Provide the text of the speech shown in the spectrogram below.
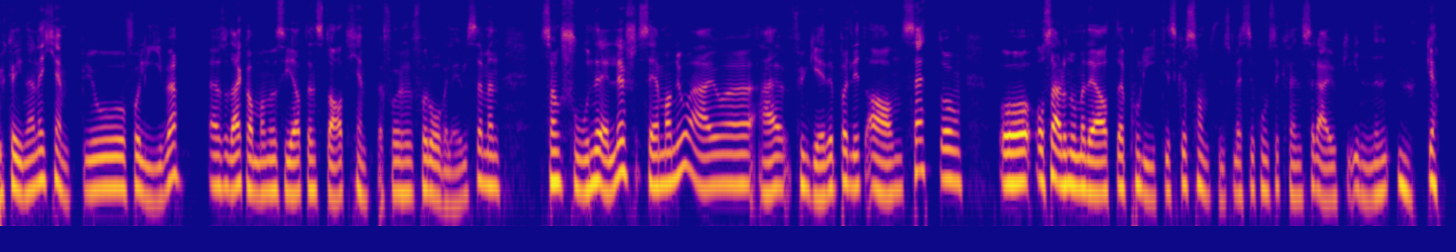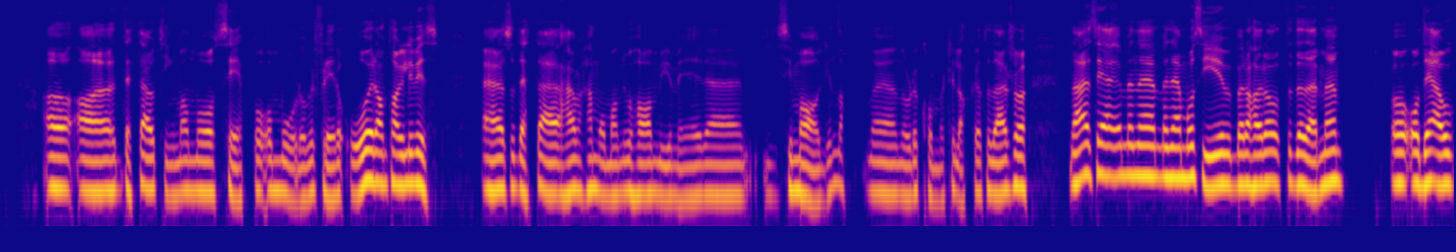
Ukrainerne kjemper jo for livet, eh, så der kan man jo si at en stat kjemper for, for overlevelse. Men sanksjoner ellers ser man jo, er jo er, fungerer på et litt annet sett. Og, og, og så er det noe med det at politiske og samfunnsmessige konsekvenser er jo ikke innen en uke. Ah, uh, dette er jo ting man må se på og måle over flere år, antageligvis. Uh, Så dette er, her, her må man jo ha mye mer is i magen da, når det kommer til akkurat det der. Så, nei, så jeg, men, men jeg må si, bare Harald, at det der med og, og, det jo,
